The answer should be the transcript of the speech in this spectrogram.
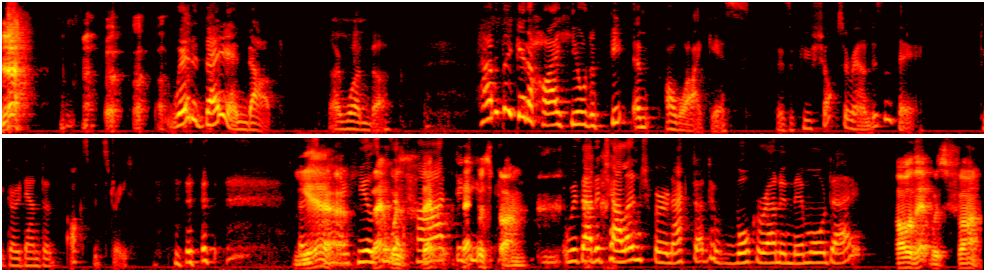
Yeah. Where did they end up? I wonder. How did they get a high heel to fit? Um, oh, well, I guess there's a few shops around, isn't there, to go down to Oxford Street. Yeah, heels. that was, was hard? that, Did that you, was fun. was that a challenge for an actor to walk around in them all day? Oh, that was fun.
